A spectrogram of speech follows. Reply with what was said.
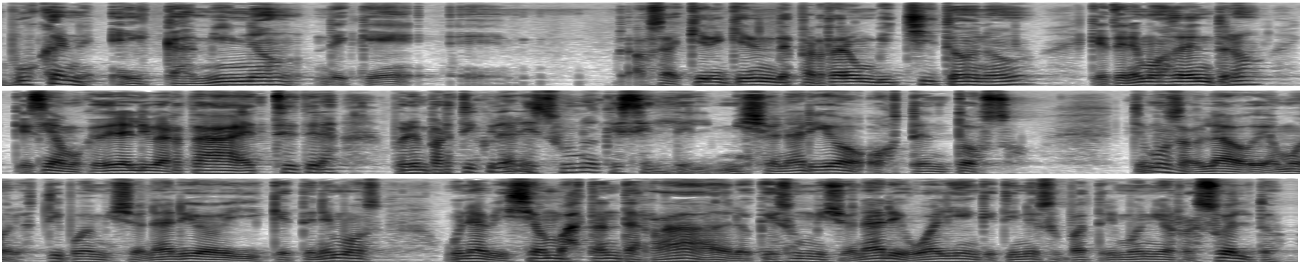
buscan el camino de que, eh, o sea, quieren, quieren despertar un bichito, ¿no? Que tenemos dentro que decíamos que de la libertad, etcétera, pero en particular es uno que es el del millonario ostentoso. Ya hemos hablado, digamos, de los tipos de millonario y que tenemos una visión bastante errada de lo que es un millonario o alguien que tiene su patrimonio resuelto.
